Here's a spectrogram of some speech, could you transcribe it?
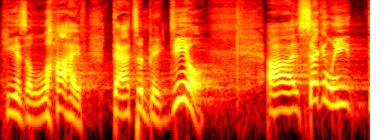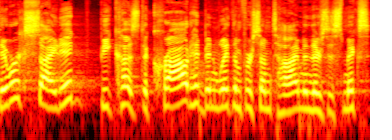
He is alive. That's a big deal. Uh, secondly, they were excited because the crowd had been with them for some time, and there's this mix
